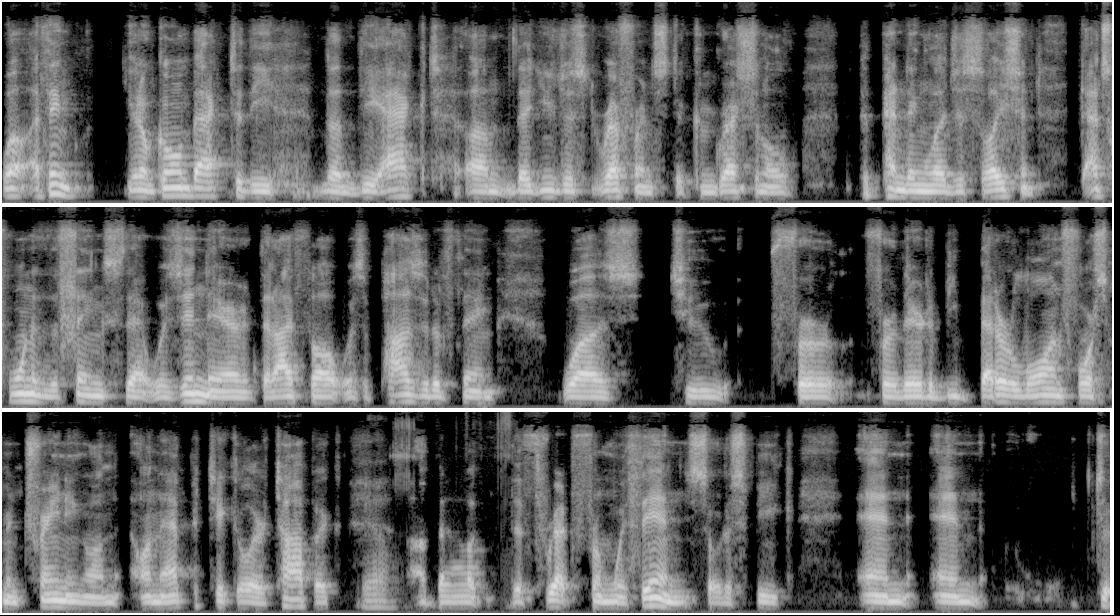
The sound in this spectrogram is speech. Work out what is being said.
Well, I think you know, going back to the the, the act um, that you just referenced, the congressional pending legislation, that's one of the things that was in there that I thought was a positive thing, was to for for there to be better law enforcement training on on that particular topic yeah. about the threat from within, so to speak, and and to,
